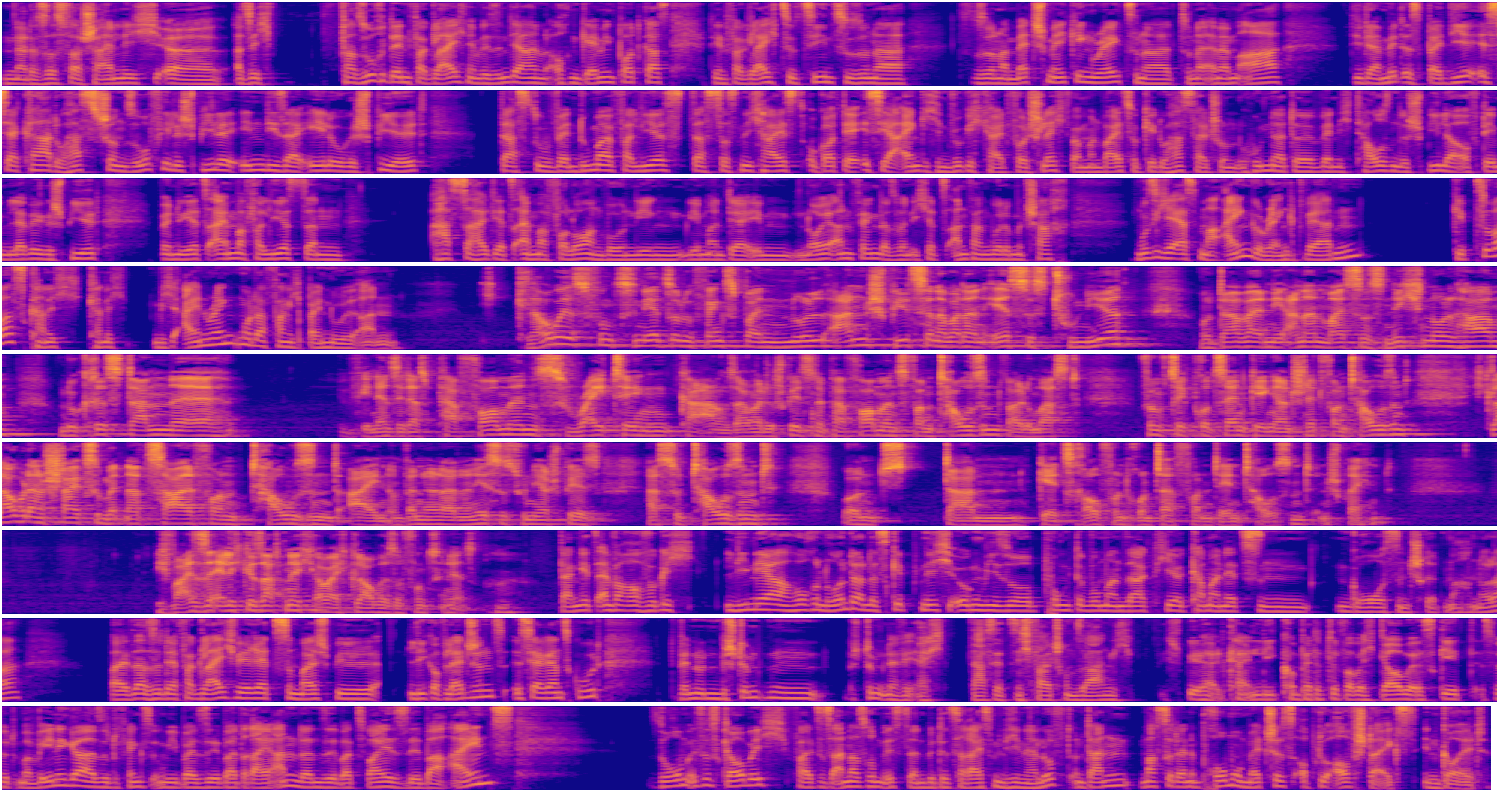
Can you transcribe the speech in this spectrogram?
Na, das ist wahrscheinlich, äh, also ich versuche den Vergleich, denn wir sind ja auch ein Gaming-Podcast, den Vergleich zu ziehen zu so einer, zu so einer Matchmaking-Rate, zu einer, zu einer MMA die da mit ist. Bei dir ist ja klar, du hast schon so viele Spiele in dieser Elo gespielt, dass du, wenn du mal verlierst, dass das nicht heißt, oh Gott, der ist ja eigentlich in Wirklichkeit voll schlecht, weil man weiß, okay, du hast halt schon hunderte, wenn nicht tausende Spiele auf dem Level gespielt. Wenn du jetzt einmal verlierst, dann hast du halt jetzt einmal verloren, wohingegen jemand, der eben neu anfängt, also wenn ich jetzt anfangen würde mit Schach, muss ich ja erstmal eingerankt werden. Gibt's sowas? Kann ich, kann ich mich einranken oder fange ich bei Null an? Ich glaube, es funktioniert so, du fängst bei Null an, spielst dann aber dein erstes Turnier und da werden die anderen meistens nicht Null haben und du kriegst dann, äh, wie nennen sie das, Performance Rating, keine Ahnung, sagen wir, du spielst eine Performance von 1000, weil du machst 50 Prozent gegen einen Schnitt von 1000. Ich glaube, dann steigst du mit einer Zahl von 1000 ein und wenn du dann dein nächstes Turnier spielst, hast du 1000 und dann geht's rauf und runter von den 1000 entsprechend. Ich weiß es ehrlich gesagt nicht, aber ich glaube, so funktioniert es. Dann geht's einfach auch wirklich linear hoch und runter und es gibt nicht irgendwie so Punkte, wo man sagt, hier kann man jetzt einen, großen Schritt machen, oder? Weil also der Vergleich wäre jetzt zum Beispiel League of Legends ist ja ganz gut. Wenn du einen bestimmten, bestimmten, ich darf jetzt nicht falsch rum sagen, ich, ich spiele halt kein League Competitive, aber ich glaube, es geht, es wird immer weniger. Also du fängst irgendwie bei Silber 3 an, dann Silber 2, Silber 1. So rum ist es, glaube ich. Falls es andersrum ist, dann bitte zerreiß mich nicht in der Luft. Und dann machst du deine Promo-Matches, ob du aufsteigst in Gold.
